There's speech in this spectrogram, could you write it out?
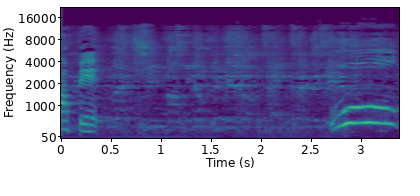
Stop it. Ooh.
